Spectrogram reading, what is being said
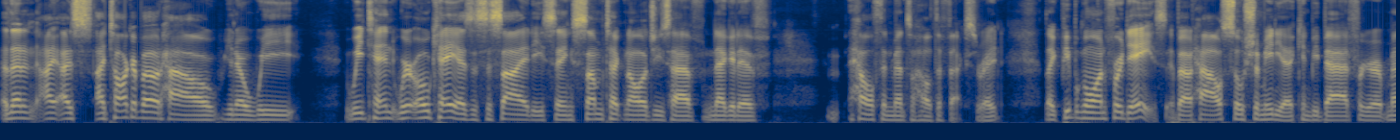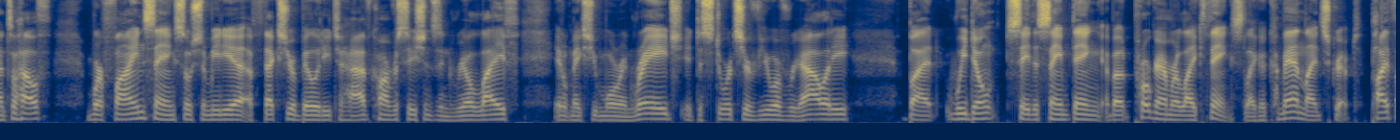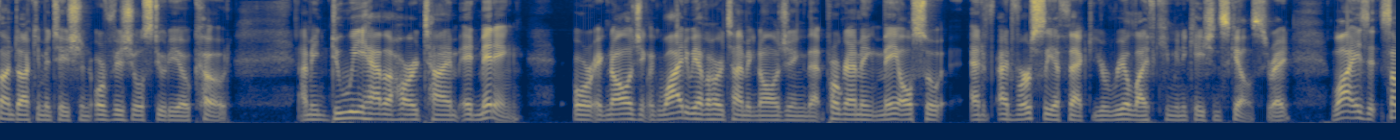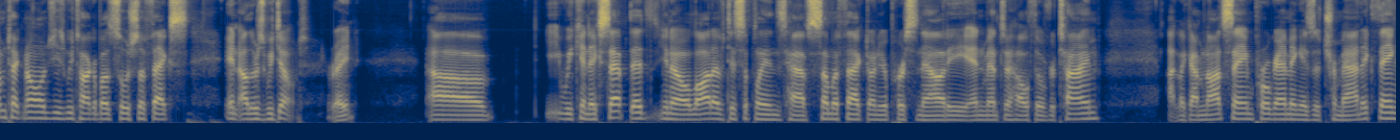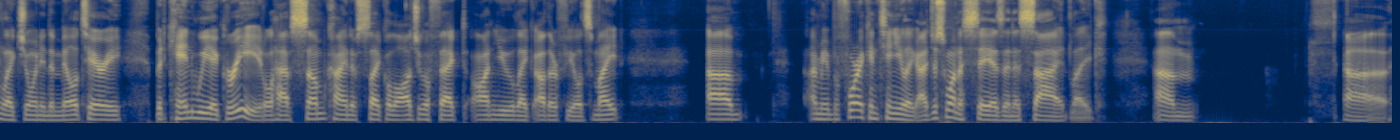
And then I, I, I talk about how you know we we tend we're okay as a society saying some technologies have negative health and mental health effects, right? Like people go on for days about how social media can be bad for your mental health. We're fine saying social media affects your ability to have conversations in real life. It makes you more enraged. It distorts your view of reality but we don't say the same thing about programmer like things like a command line script, Python documentation, or Visual Studio code. I mean, do we have a hard time admitting or acknowledging, like, why do we have a hard time acknowledging that programming may also ad- adversely affect your real life communication skills, right? Why is it some technologies we talk about social effects and others we don't, right? Uh, we can accept that you know a lot of disciplines have some effect on your personality and mental health over time. Like i'm not saying programming is a traumatic thing like joining the military but can we agree it'll have some kind of psychological effect on you like other fields might? Um i mean before i continue like i just want to say as an aside like um uh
